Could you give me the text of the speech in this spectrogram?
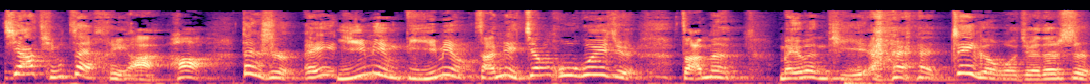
家庭再黑暗哈，但是哎，一命抵一命，咱这江湖规矩，咱们没问题。这个我觉得是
